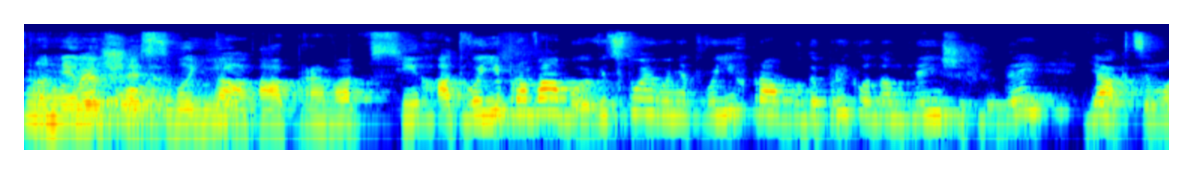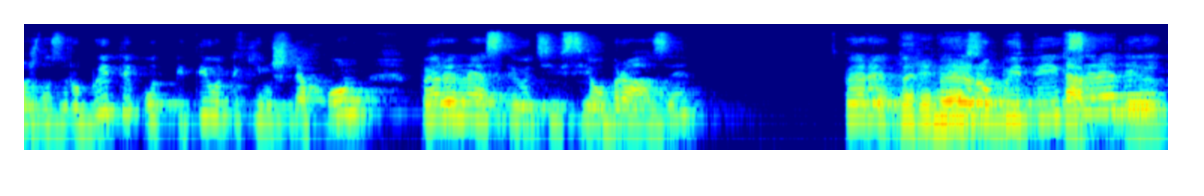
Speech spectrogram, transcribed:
Ну, не лише поле? свої, Так. а права всіх. А твої права, відстоювання твоїх прав буде прикладом для інших людей, як це можна зробити, от піти от таким шляхом, перенести оці всі образи, переробити їх Так, всередині, е.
